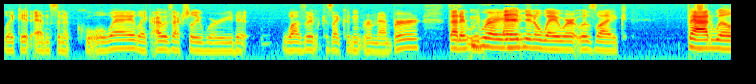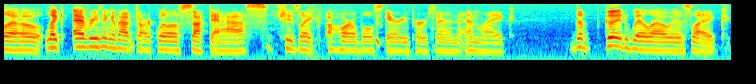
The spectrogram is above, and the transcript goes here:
like it ends in a cool way. Like I was actually worried it wasn't because I couldn't remember that it would Right. end in a way where it was like bad Willow, like everything about Dark Willow sucked ass. She's like a horrible, scary person, and like the good Willow is like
